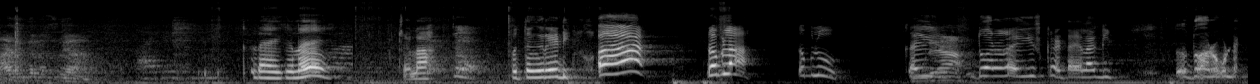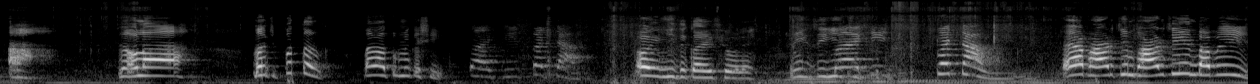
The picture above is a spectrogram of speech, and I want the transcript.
आधी का ना सुयान नाही का नाही चला पतंग रेडी आ डबला डबलू काही उड्या. दोरा इस काटायला लागली तो दोरा कुठे आ। लावला माझी पतंग। बघा तुम्ही कशी? अय इथे काय ठेवलंय आणि इथे ही। पतंग ए फाडचीन फाडचीन बाबी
